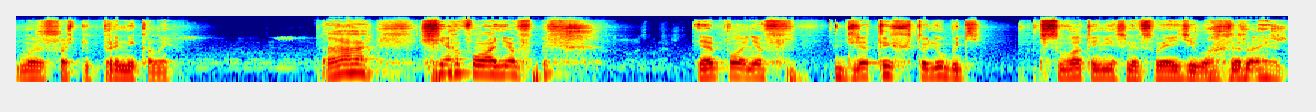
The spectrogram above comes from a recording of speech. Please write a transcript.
Може щось тут приникали. А, я поняв. Я поняв. Для тих, хто любить сувати ніс не в своє діло, знаєш.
